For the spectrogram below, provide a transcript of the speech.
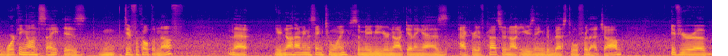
working on site is m- difficult enough that you're not having the same tooling, so maybe you're not getting as accurate of cuts or not using the best tool for that job. If you're a,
